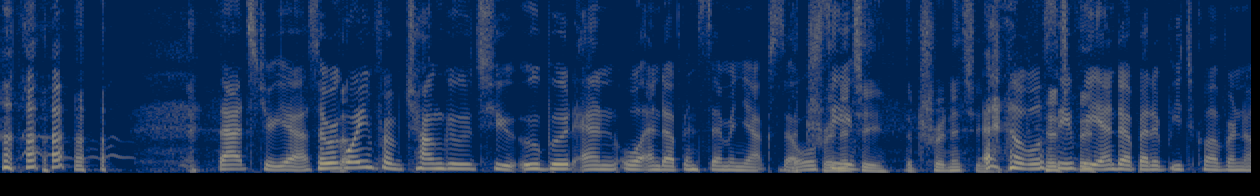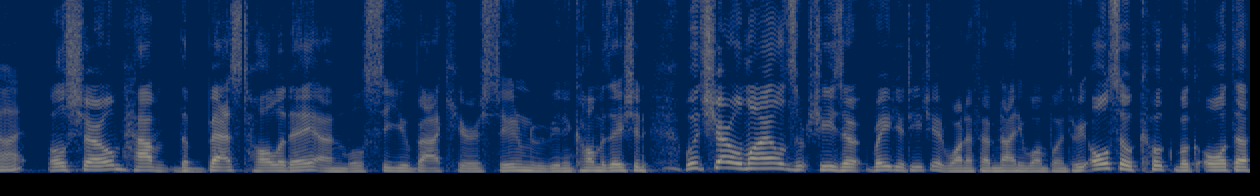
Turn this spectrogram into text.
that's true. Yeah. So we're going from Canggu to Ubud, and we'll end up in Seminyak. So the we'll Trinity. the Trinity. we'll see if we end up at a beach club or not. Well, Cheryl, have the best holiday, and we'll see you back here soon. We'll be in conversation with Cheryl Miles. She's a radio teacher at 1FM 91.3, also cookbook author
